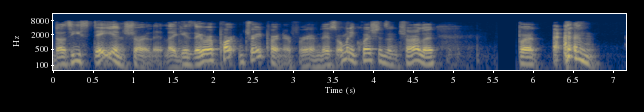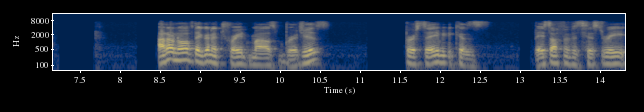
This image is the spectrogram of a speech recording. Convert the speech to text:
Does he stay in Charlotte? Like, is there a part trade partner for him? There's so many questions in Charlotte, but I don't know if they're gonna trade Miles Bridges per se because based off of his history,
